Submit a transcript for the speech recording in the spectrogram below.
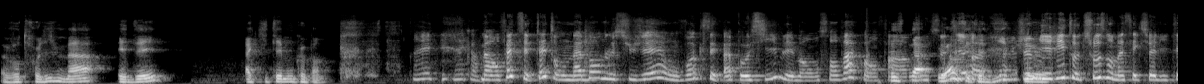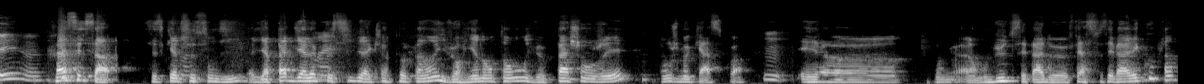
votre livre m'a aidé à quitter mon copain. bah, en fait, c'est peut-être on aborde le sujet, on voit que c'est pas possible, et ben on s'en va quoi. Enfin, se dire, je m'irrite autre chose dans ma sexualité. Euh. Bah, c'est ça, C'est ce qu'elles se sont dit. Il n'y a pas de dialogue possible avec leur copain. Il veut rien entendre. Il veut pas changer. Donc je me casse, quoi. Mm. Et euh, donc, alors mon but c'est pas de faire se séparer les couples, hein,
